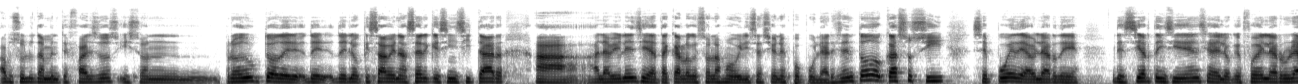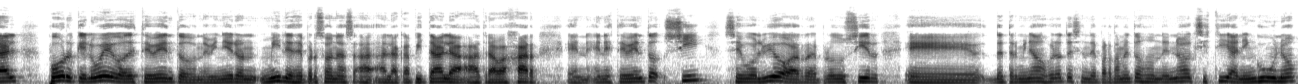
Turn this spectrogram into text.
absolutamente falsos y son producto de, lo que saben hacer, que es incitar a, a la violencia y atacar lo que son las movilizaciones populares. En todo caso, sí se puede hablar de, cierta incidencia de lo que fue la rural, porque luego de este evento, donde vinieron miles de personas a, a la capital a, a trabajar en, en este evento, sí se volvió a reproducir eh, determinados brotes en departamentos donde no existía ninguno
